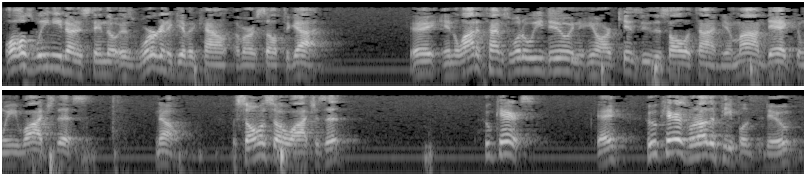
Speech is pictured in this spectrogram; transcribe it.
all we need to understand, though, is we're going to give account of ourselves to God. Okay? And a lot of times, what do we do? And, you know, our kids do this all the time. You know, Mom, Dad, can we watch this? No. So and so watches it. Who cares? Okay? Who cares what other people do?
